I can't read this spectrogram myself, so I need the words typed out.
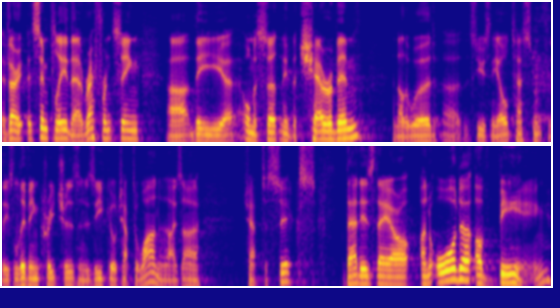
very simply, they're referencing uh, the uh, almost certainly the cherubim, another word uh, that's used in the Old Testament for these living creatures in Ezekiel chapter 1 and Isaiah chapter 6. That is, they are an order of being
